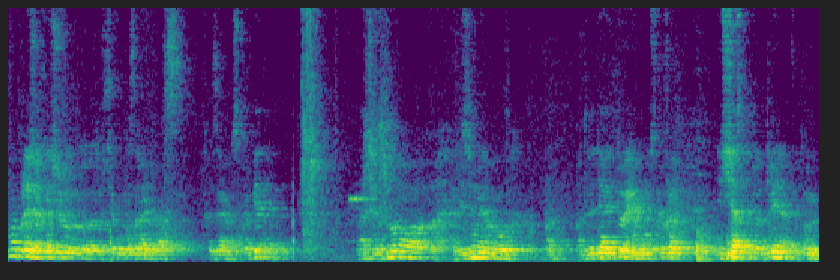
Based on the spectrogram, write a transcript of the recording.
Ну, прежде хочу э, всего поздравить вас, хозяев, с победой. Значит, но резюмировал, под- подведя итоги, я могу сказать, несчастный тот тренер, который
